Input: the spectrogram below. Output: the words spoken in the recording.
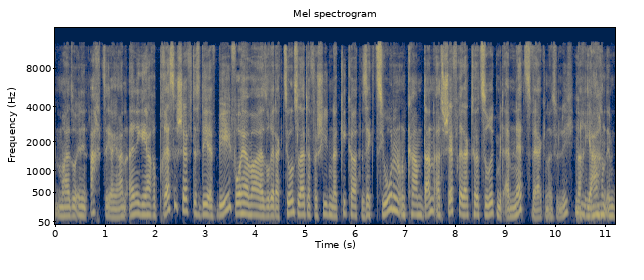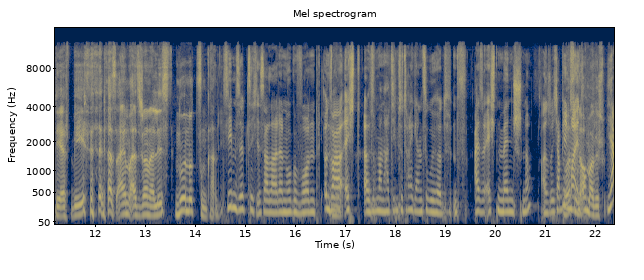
mal so in den 80er Jahren einige Jahre Pressechef des DFB. Vorher war er so Redaktionsleiter verschiedener Kicker-Sektionen und kam dann als Chefredakteur zurück mit einem Netzwerk natürlich, nach Jahren im DFB, das einem als Journalist nur nutzen kann. 77 ist er leider nur geworden und war echt, also man hat ihm total gern zugehört. Also echt ein Mensch, ne? Also ich habe ihn mal ihn auch mal gespielt. Ja,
